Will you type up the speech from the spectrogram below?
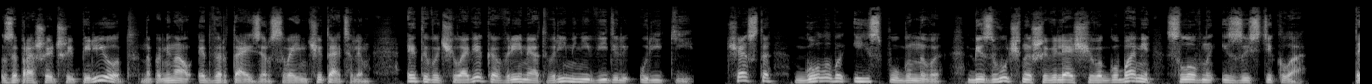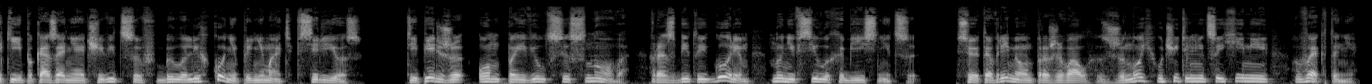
За прошедший период, напоминал Эдвертайзер своим читателям, этого человека время от времени видели у реки, часто голого и испуганного, беззвучно шевелящего губами, словно из-за стекла. Такие показания очевидцев было легко не принимать всерьез. Теперь же он появился снова, разбитый горем, но не в силах объясниться. Все это время он проживал с женой, учительницей химии, в Эктоне.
